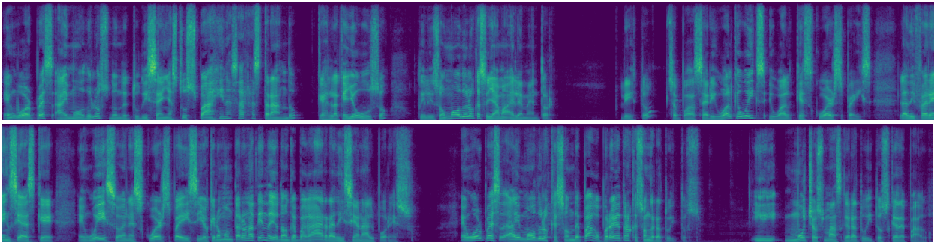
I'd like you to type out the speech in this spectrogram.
En WordPress hay módulos donde tú diseñas tus páginas arrastrando, que es la que yo uso. Utilizo un módulo que se llama Elementor. ¿Listo? Se puede hacer igual que Wix, igual que Squarespace. La diferencia es que en Wix o en Squarespace, si yo quiero montar una tienda, yo tengo que pagar adicional por eso. En WordPress hay módulos que son de pago, pero hay otros que son gratuitos y muchos más gratuitos que de pago.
